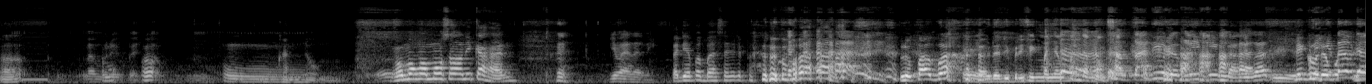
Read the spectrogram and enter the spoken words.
Hah? Memori backup. Oh. Hmm. Bukan dong Ngomong-ngomong soal nikahan, Gimana nih? tadi apa bahasanya? Lupa. Lupa gua. Eh udah di briefing panjang-panjang bangsat. Tadi udah briefing banget. Ini gua udah kita udah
